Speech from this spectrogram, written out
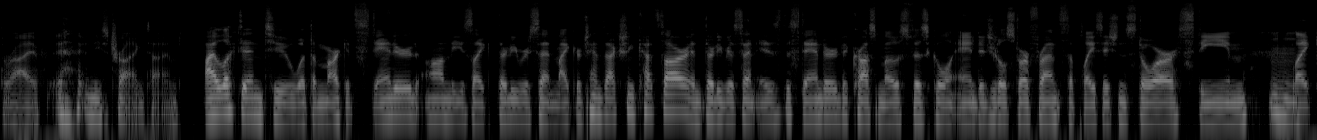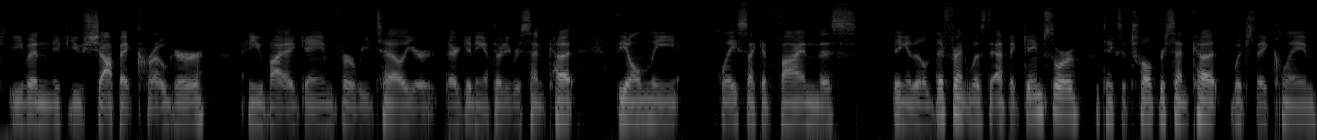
thrive in these trying times. I looked into what the market standard on these like 30% microtransaction cuts are, and 30% is the standard across most physical and digital storefronts, the PlayStation Store, Steam, Mhm. like even if you shop at Kroger and you buy a game for retail, you're they're getting a 30% cut. The only place I could find this being a little different was the Epic Game Store, who takes a 12% cut, which they claim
